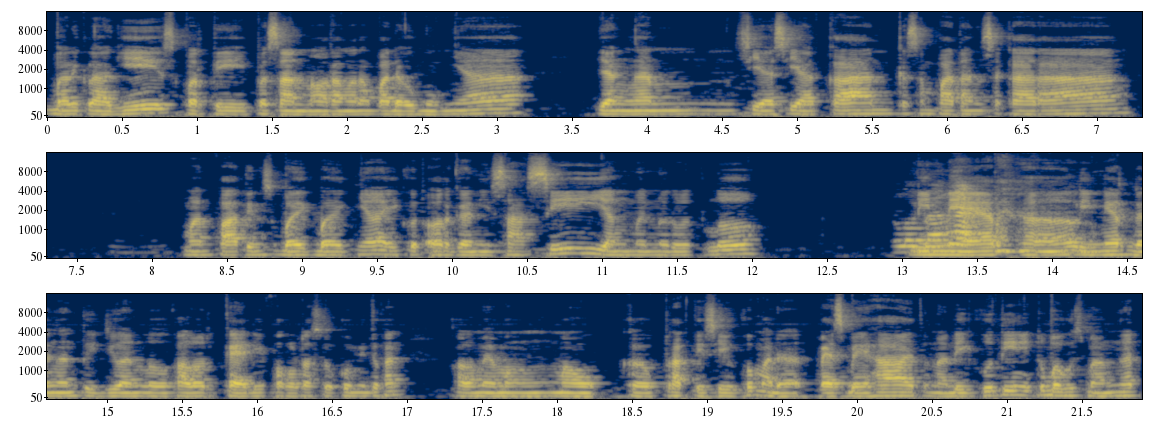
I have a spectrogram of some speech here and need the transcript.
balik lagi seperti pesan orang-orang pada umumnya, jangan sia-siakan kesempatan sekarang, manfaatin sebaik-baiknya, ikut organisasi yang menurut lo Lo linear, heeh, linear dengan tujuan lo. Kalau kayak di Fakultas Hukum itu kan, kalau memang mau ke praktisi hukum ada PSBH itu, nah diikutin itu bagus banget,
